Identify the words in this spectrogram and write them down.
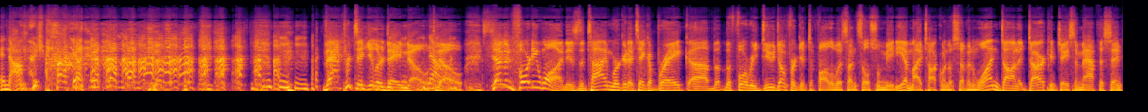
an Amish pie. that particular day, no, no. No. 741 is the time. We're going to take a break. Uh, but before we do, don't forget to follow us on social media. My Talk 1071, Dawn at Dark, and Jason Matheson.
